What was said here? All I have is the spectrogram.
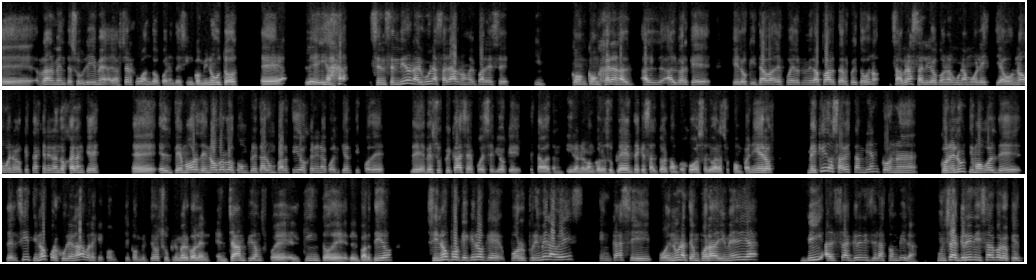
Eh, realmente sublime. Ayer jugando 45 minutos, eh, leía, se encendieron algunas alarmas, me parece, y con, con Haran al, ver que, lo quitaba después de la primera parte, respecto, bueno, ¿se habrá salido con alguna molestia o no? Bueno, lo que está generando Haran que eh, el temor de no verlo completar un partido genera cualquier tipo de, de, suspicacia. Después se vio que estaba tranquilo en el banco de los suplentes, que saltó al campo de juego a saludar a sus compañeros. Me quedo, ¿sabes? También con, con el último gol de, del City, no por Julián Álvarez, que, convirtió su primer gol en, Champions, fue el quinto del partido, sino porque creo que por primera vez en casi o en una temporada y media vi al Jack Grealish de Aston Villa. Un Jack Grealish, Álvaro, que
